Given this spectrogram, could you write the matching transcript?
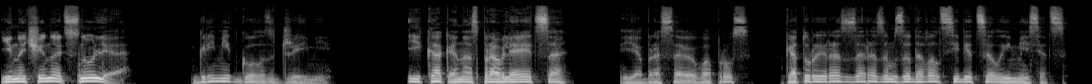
и начинать с нуля. Гремит голос Джейми. И как она справляется? Я бросаю вопрос, который раз за разом задавал себе целый месяц.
